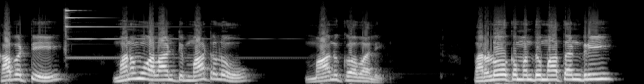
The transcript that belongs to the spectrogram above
కాబట్టి మనము అలాంటి మాటలు మానుకోవాలి. పరలోకమందు మా తండ్రి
